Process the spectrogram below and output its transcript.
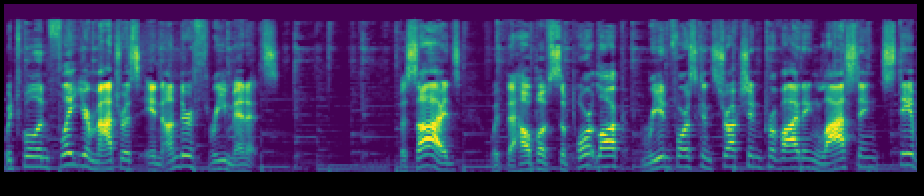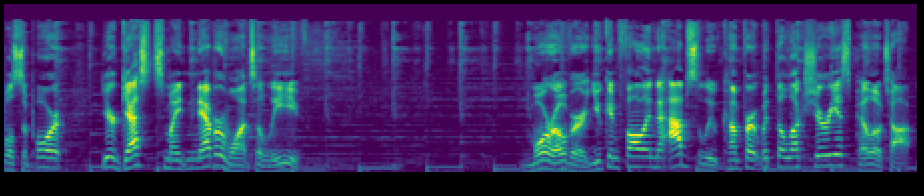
which will inflate your mattress in under 3 minutes. Besides, with the help of Support Lock, reinforced construction providing lasting, stable support, your guests might never want to leave. Moreover, you can fall into absolute comfort with the luxurious pillow top.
